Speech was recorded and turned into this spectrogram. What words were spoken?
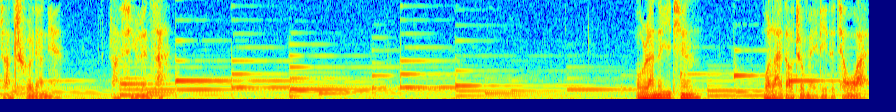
让车辆碾，让行人踩。偶然的一天，我来到这美丽的郊外，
